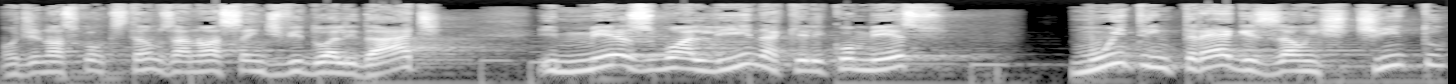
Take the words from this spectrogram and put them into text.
onde nós conquistamos a nossa individualidade, e mesmo ali, naquele começo, muito entregues ao instinto,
